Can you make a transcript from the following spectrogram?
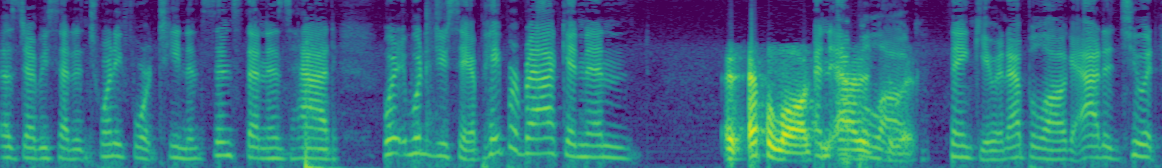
as Debbie said, in 2014, and since then has had what, what did you say? A paperback and then an epilogue. An epilogue. Thank you. An epilogue added to it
